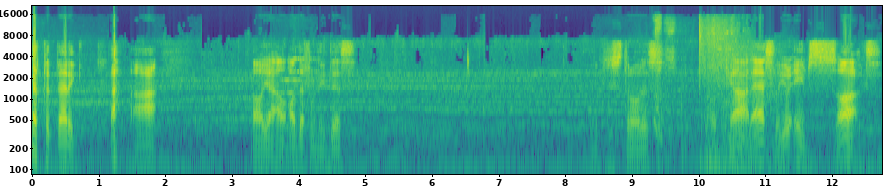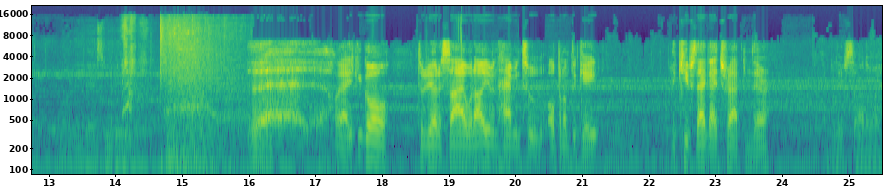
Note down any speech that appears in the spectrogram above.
Pathetic. oh yeah, I'll, I'll definitely need this. You can just throw this. Oh god, Ashley, your aim sucks. Yeah, you can go to the other side without even having to open up the gate. It keeps that guy trapped in there. I believe so, anyway.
